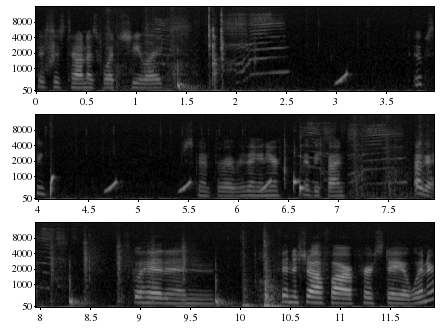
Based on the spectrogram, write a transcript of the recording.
This is telling us what she likes. Oopsie. Just gonna throw everything in here. It'll be fine. Okay. Let's go ahead and finish off our first day of winter.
